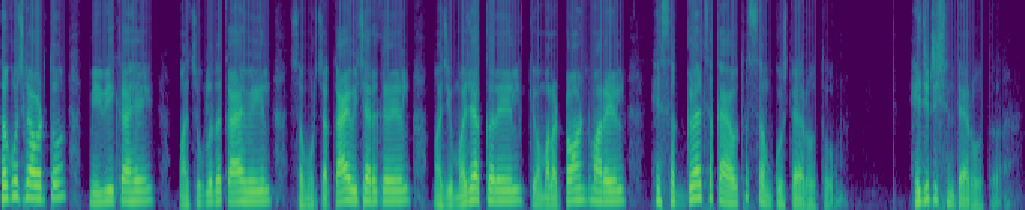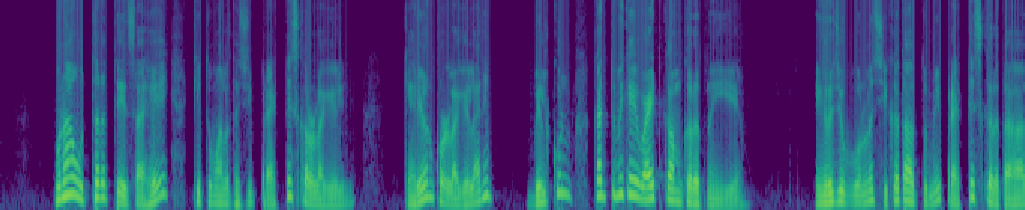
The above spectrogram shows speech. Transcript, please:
संकोच का वाटतो मी वीक आहे माझं चुकलं तर काय होईल? समोरचा काय विचार करेल? माझी मजा करेल? किंवा मला टॉन्ट मारेल? हे सगळ्याचं काय होतं? संकोच तयार होतो. हेजिटेशन तयार होतं. पुन्हा उत्तर तेच आहे की तुम्हाला त्याची प्रॅक्टिस करावं लागेल. कॅरी ऑन करावं लागेल. आणि बिलकुल कारण तुम्ही काही वाईट काम करत नाही आहे इंग्रजी बोलणं शिकत आहात तुम्ही प्रॅक्टिस करत आहात.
